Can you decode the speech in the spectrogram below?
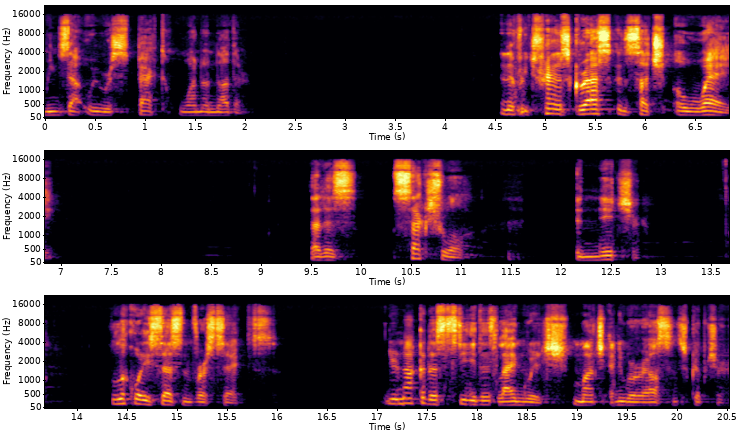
means that we respect one another. And if we transgress in such a way that is sexual in nature, look what he says in verse 6. You're not going to see this language much anywhere else in Scripture.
